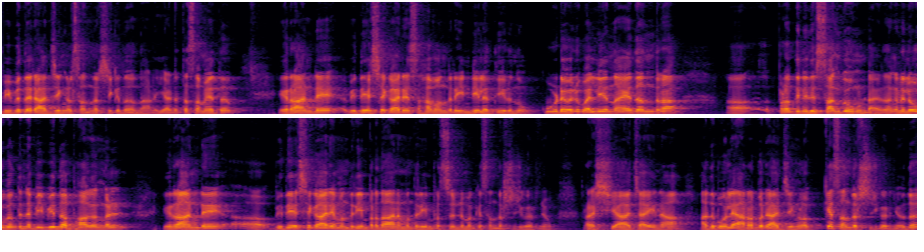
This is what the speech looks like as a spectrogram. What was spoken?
വിവിധ രാജ്യങ്ങൾ സന്ദർശിക്കുന്നതെന്നാണ്. ഈ അടുത്ത സമയത്ത് ഇറാന്റെ വിദേശകാര്യ സഹമന്ത്രി ഇന്ത്യയിലെത്തിയിരുന്നു. കൂടെ ഒരു വലിയ നയതന്ത്ര പ്രതിനിധി സംഘവും ഉണ്ടായിരുന്നു. അങ്ങനെ ലോകത്തിന്റെ വിവിധ ഭാഗങ്ങൾ ഇറാന്റെ വിദേശകാര്യമന്ത്രിയും പ്രധാനമന്ത്രിയും പ്രസിഡന്റുമൊക്കെ സന്ദർശിച്ചു കഴിഞ്ഞു. റഷ്യ ചൈന അതുപോലെ അറബ് രാജ്യങ്ങളൊക്കെ സന്ദർശിച്ചു കഴിഞ്ഞു. ഇത്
